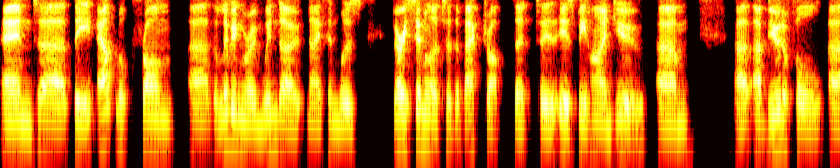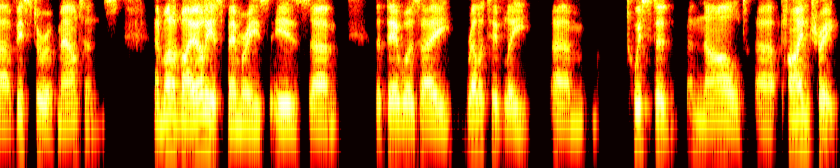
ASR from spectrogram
and uh, the outlook from uh, the living room window, Nathan, was very similar to the backdrop that is behind you um, a, a, beautiful uh, vista of mountains. And one of my earliest memories is um, that there was a relatively um, twisted, gnarled uh, pine tree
